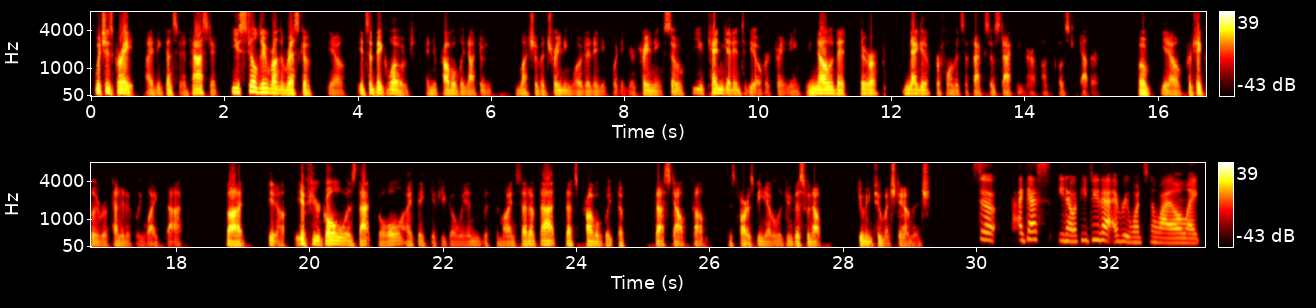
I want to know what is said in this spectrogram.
which is great. I think that's fantastic. You still do run the risk of, you know, it's a big load and you're probably not doing much of a training load at any point in your training. So you can get into the overtraining. You know that there are negative performance effects of stacking marathons close together. Oh, you know, particularly repetitively like that. But, you know, if your goal was that goal, I think if you go in with the mindset of that, that's probably the best outcome as far as being able to do this without doing too much damage. So I guess, you know, if you do that every once in a while, like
